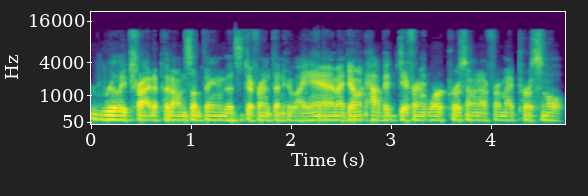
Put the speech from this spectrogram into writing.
really try to put on something that's different than who I am. I don't have a different work persona from my personal.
